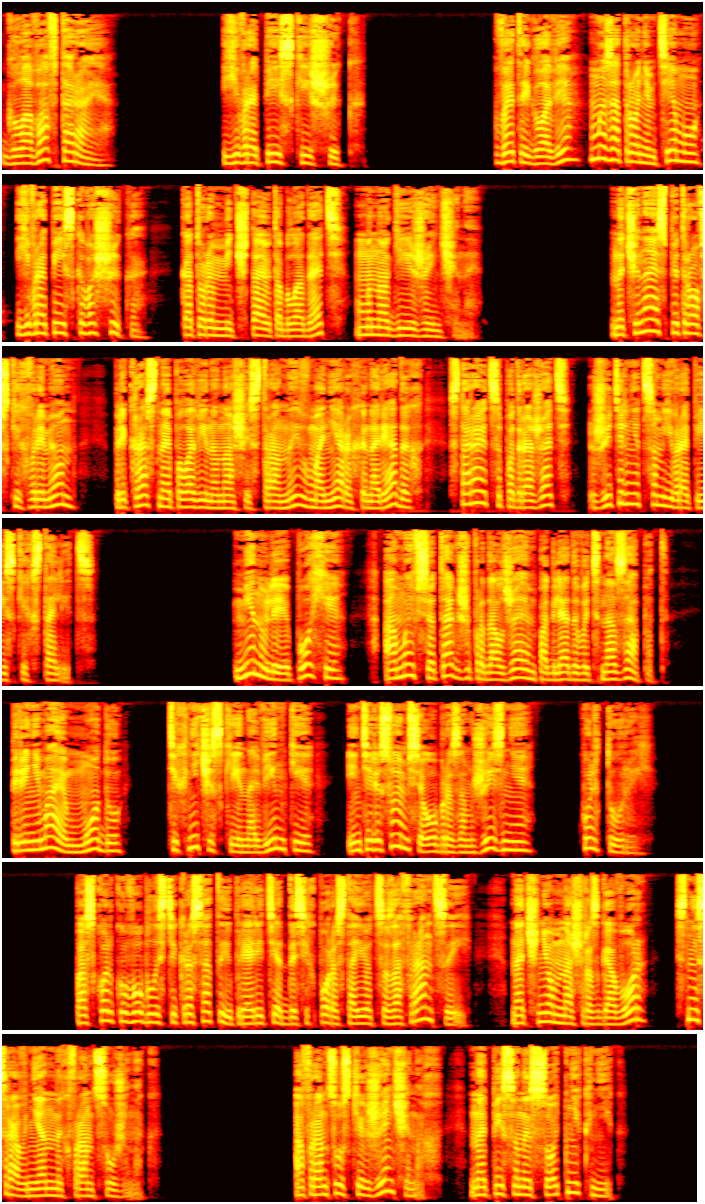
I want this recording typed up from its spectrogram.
Глава вторая. Европейский шик. В этой главе мы затронем тему европейского шика, которым мечтают обладать многие женщины. Начиная с петровских времен, прекрасная половина нашей страны в манерах и нарядах старается подражать жительницам европейских столиц. Минули эпохи, а мы все так же продолжаем поглядывать на Запад, перенимаем моду технические новинки, интересуемся образом жизни, культурой. Поскольку в области красоты приоритет до сих пор остается за Францией, начнем наш разговор с несравненных француженок. О французских женщинах написаны сотни книг.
